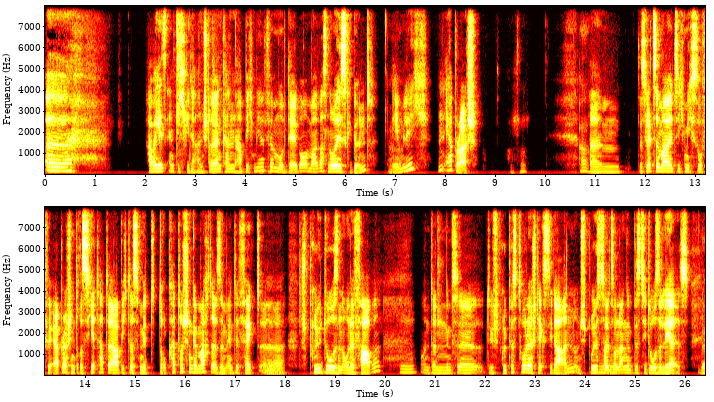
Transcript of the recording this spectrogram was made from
Äh, aber jetzt endlich wieder ansteuern kann, habe ich mir für Modellbau mal was Neues gegönnt. Aha. Nämlich ein Airbrush. Mhm. Ah. Ähm, das letzte Mal, als ich mich so für Airbrush interessiert hatte, habe ich das mit Druckkartuschen gemacht, also im Endeffekt äh, mhm. äh, Sprühdosen ohne Farbe. Mhm. Und dann nimmst du die Sprühpistole, steckst die da an und sprühst halt mhm. so lange, bis die Dose leer ist. Ja.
